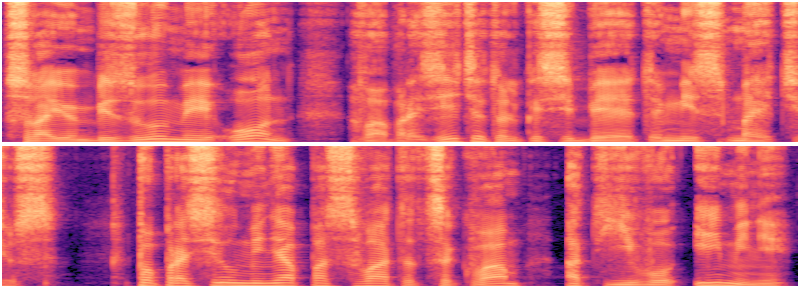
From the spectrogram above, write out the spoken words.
В своем безумии он, вообразите только себе это, мисс Мэтьюс, попросил меня посвататься к вам от его имени,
